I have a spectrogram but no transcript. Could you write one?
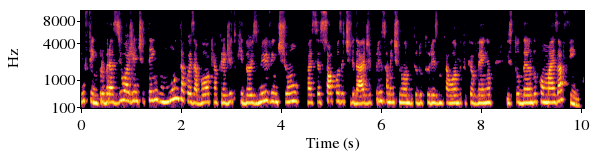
Enfim, para o Brasil a gente tem muita coisa boa que eu acredito que 2021 vai ser só positividade, principalmente no âmbito do turismo, que é o âmbito que eu venho estudando com mais afinco.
